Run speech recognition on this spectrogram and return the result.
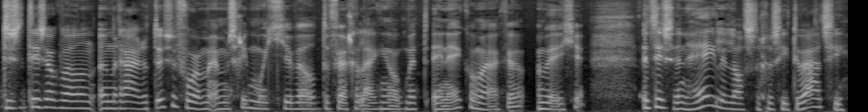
dus het is ook wel een, een, rare tussenvorm. En misschien moet je wel de vergelijking ook met Eneco maken, een beetje. Het is een hele lastige situatie.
